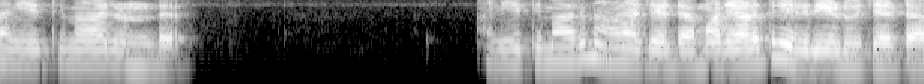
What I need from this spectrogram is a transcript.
അനിയത്തിമാരുണ്ട്. അനിയത്തിമാരെന്നാണോ ചേട്ടാ? മലയാളത്തിൽ എഴുതിയിടൂ ചേട്ടാ.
